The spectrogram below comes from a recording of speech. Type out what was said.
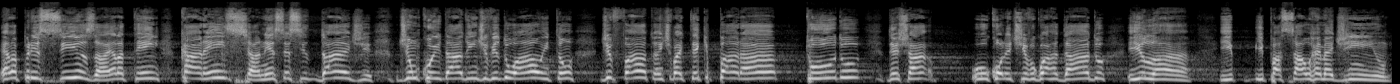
Ela precisa, ela tem carência, necessidade de um cuidado individual. Então, de fato, a gente vai ter que parar tudo, deixar o coletivo guardado e ir lá e, e, passar o remedinho,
